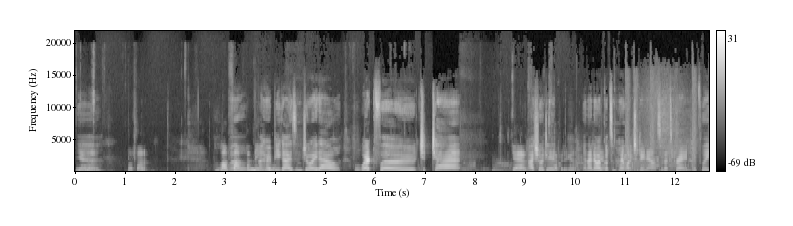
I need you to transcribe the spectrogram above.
Yeah, Yeah. love that. Love Well, that for me. I hope you guys enjoyed our workflow chit chat. Yeah, I sure did. And I know I've got some homework to do now, so that's great. Hopefully,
